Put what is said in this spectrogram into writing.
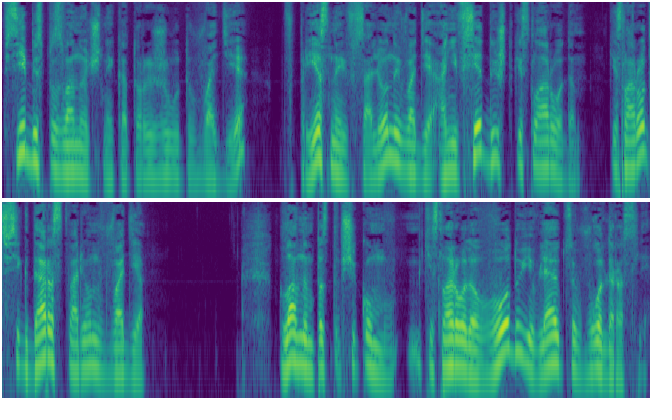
все беспозвоночные, которые живут в воде, в пресной, в соленой воде, они все дышат кислородом. Кислород всегда растворен в воде. Главным поставщиком кислорода в воду являются водоросли.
